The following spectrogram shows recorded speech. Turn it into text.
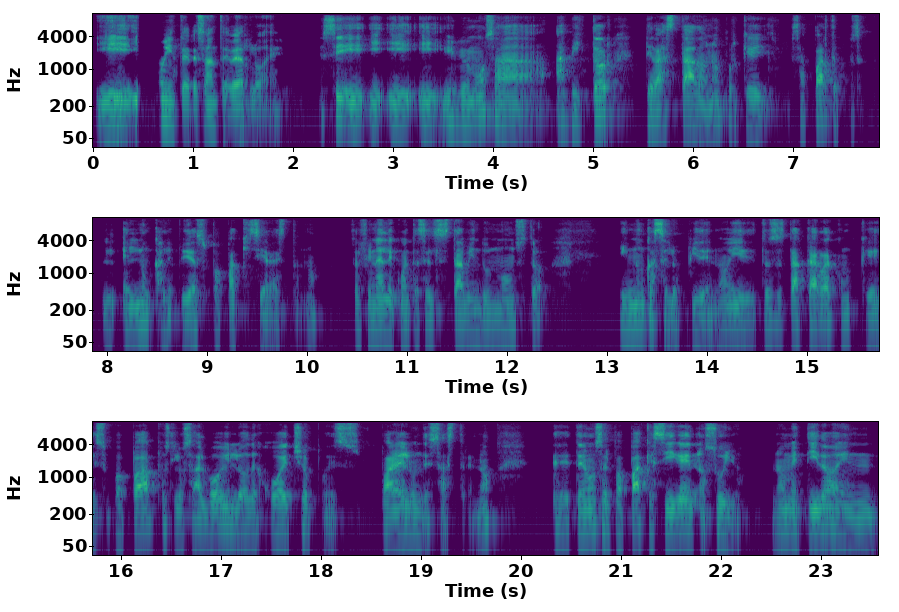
Y, es muy interesante verlo, ¿eh? Sí, y, vemos a, Víctor devastado, ¿no? Porque, pues, aparte, pues él nunca le pidió a su papá que hiciera esto, ¿no? al final de cuentas, él se está viendo un monstruo y nunca se lo pide, ¿no? Y entonces está carga con que su papá, pues, lo salvó y lo dejó hecho, pues, para él un desastre, ¿no? Eh, tenemos el papá que sigue en lo suyo, ¿no? Metido en,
